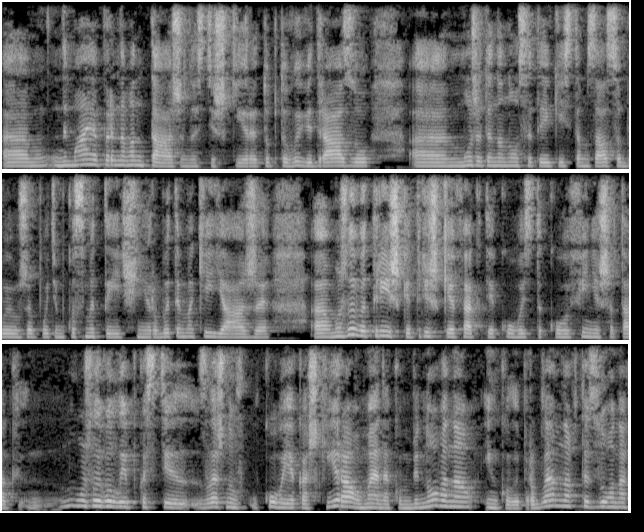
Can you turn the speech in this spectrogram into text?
Ем, немає перенавантаженості шкіри, тобто ви відразу ем, можете наносити якісь там засоби, вже потім косметичні, робити макіяжі. Ем, можливо, трішки трішки ефект якогось такого фініша так, ну, можливо, липкості, залежно у кого яка шкіра, у мене комбінована, інколи проблемна в Т-зонах,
